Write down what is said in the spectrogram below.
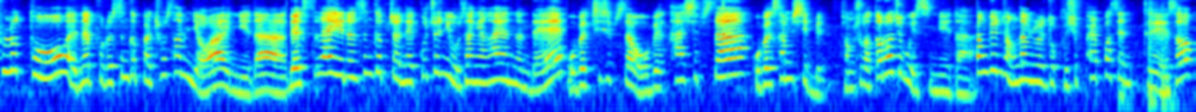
플루토 NF를 승급한 초3 여아입니다. 넥스라일은 승급 전에 꾸준히 우상향 하였는데 574, 544, 531 점수가 떨어지고 있습니다. 평균 정답률도 98%에서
